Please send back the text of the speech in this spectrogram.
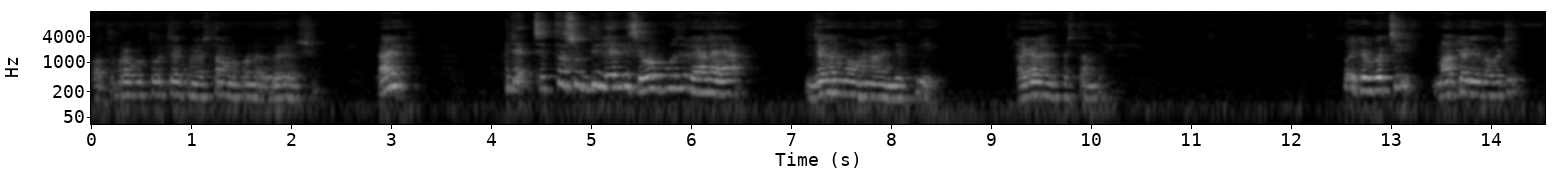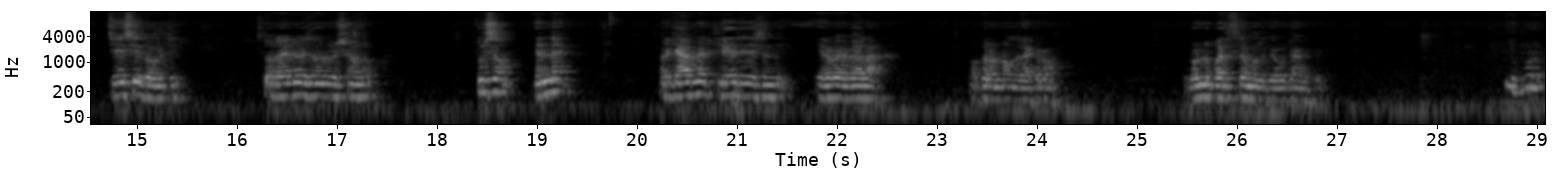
కొత్త ప్రభుత్వం వచ్చాక మేము ఇస్తాం అనుకోండి అది వేరే విషయం. కానీ అంటే చిత్తశుద్ధి లేని శివ పూజలు ఏలయా జగన్మోహన్ అని చెప్పి అడగాలనిపిస్తుంది. సో ఇక్కడికి వచ్చి మాట్లాడేది ఒకటి. చేసేది ఒకటి. సో రైల్వే జోన్ విషయంలో చూసాం నిన్నే మరి క్యాబినెట్ క్లియర్ చేసింది ఇరవై వేల ఒక రెండు వందల ఎకరం రెండు పరిశ్రమలకు ఇవ్వడానికి ఇప్పుడు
